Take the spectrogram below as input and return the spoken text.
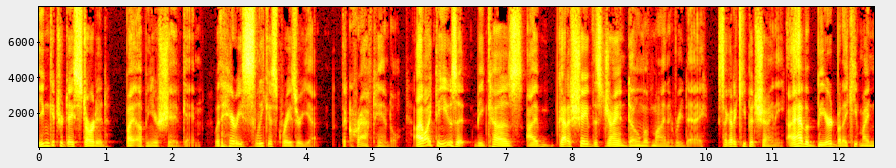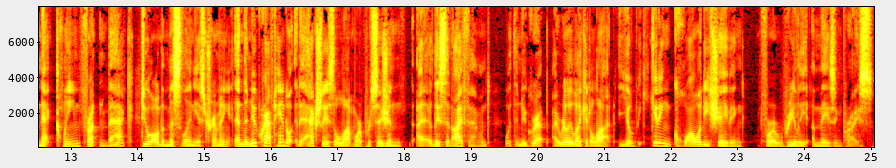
You can get your day started by upping your shave game with Harry's sleekest razor yet, the craft handle. I like to use it because I've got to shave this giant dome of mine every day because I got to keep it shiny. I have a beard, but I keep my neck clean front and back, do all the miscellaneous trimming. And the new craft handle, it actually is a lot more precision, uh, at least that I found, with the new grip. I really like it a lot. You'll be getting quality shaving for a really amazing price.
